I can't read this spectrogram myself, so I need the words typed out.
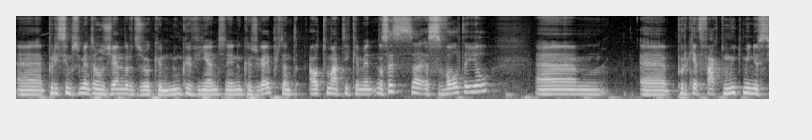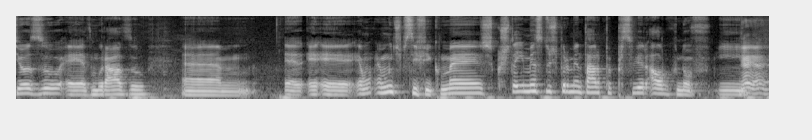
Ah, por isso simplesmente é um género de jogo que eu nunca vi antes nem nunca joguei, portanto automaticamente, não sei se, se volta ele, ah, porque é de facto muito minucioso, é demorado, é, é, é, é, um- é muito específico, mas gostei imenso de experimentar para perceber algo novo. E, yeah.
